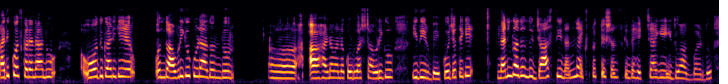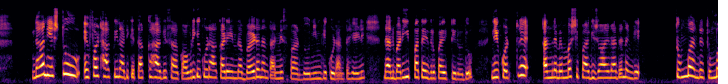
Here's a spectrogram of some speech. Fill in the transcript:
ಅದಕ್ಕೋಸ್ಕರ ನಾನು ಓದುಗರಿಗೆ ಒಂದು ಅವರಿಗೂ ಕೂಡ ಅದೊಂದು, ಆ ಹಣವನ್ನು ಕೊಡುವಷ್ಟು ಅವರಿಗೂ ಇದಿರಬೇಕು ಜೊತೆಗೆ ನನಗೆ ಅದೊಂದು ಜಾಸ್ತಿ ನನ್ನ ಎಕ್ಸ್ಪೆಕ್ಟೇಷನ್ಸ್ಗಿಂತ ಹೆಚ್ಚಾಗಿ ಇದು ಆಗಬಾರ್ದು. ನಾನು ಎಷ್ಟು ಎಫರ್ಟ್ ಹಾಕ್ತೀನಿ ಅದಕ್ಕೆ ತಕ್ಕ ಹಾಗೆ ಸಾಕು. ಅವರಿಗೆ ಕೂಡ ಆ ಕಡೆಯಿಂದ ಬರ್ಡನ್ ಅಂತ ಅನ್ನಿಸ್ಬಾರ್ದು, ನಿಮಗೆ ಕೂಡ ಅಂತ ಹೇಳಿ ನಾನು ಬರೀ ಇಪ್ಪತ್ತೈದು ರೂಪಾಯಿ ಇಟ್ಟಿರೋದು. ನೀವು ಕೊಟ್ಟರೆ ಅಂದರೆ ಮೆಂಬರ್ಶಿಪ್ ಆಗಿ ಜಾಯಿನ್ ಆದರೆ ನನಗೆ ತುಂಬ ಅಂದರೆ ತುಂಬ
